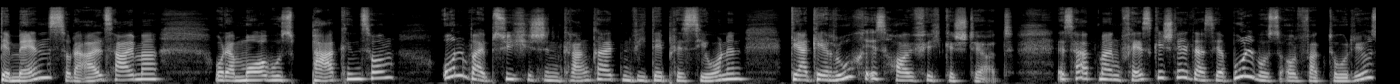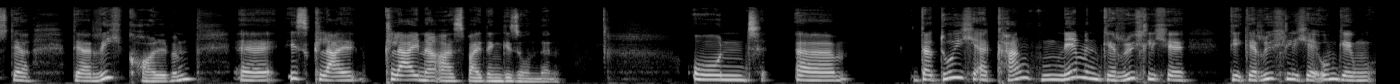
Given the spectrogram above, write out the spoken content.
Demenz oder Alzheimer oder Morbus Parkinson und bei psychischen Krankheiten wie Depressionen, der Geruch ist häufig gestört. Es hat man festgestellt, dass der Bulbus olfactorius, der, der Riechkolben, äh, ist klein, kleiner als bei den Gesunden. Und äh, dadurch erkranken, nehmen gerüchliche, die gerüchliche Umgebung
